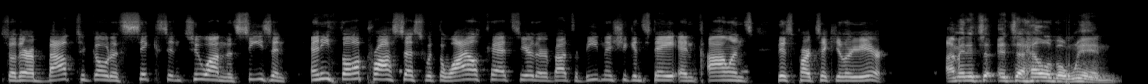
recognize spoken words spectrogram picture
So they're about to go to six and two on the season. Any thought process with the Wildcats here? They're about to beat Michigan State and Collins this particular year. I mean, it's a, it's a hell of a win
